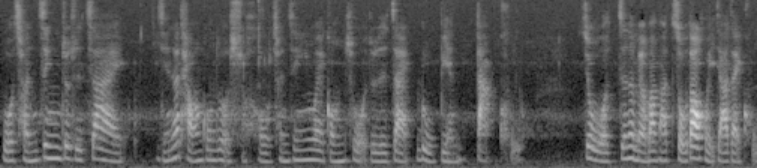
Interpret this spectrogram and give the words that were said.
我曾经就是在以前在台湾工作的时候，曾经因为工作就是在路边大哭，就我真的没有办法走到回家再哭，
